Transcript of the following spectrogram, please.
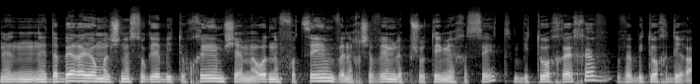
נדבר היום על שני סוגי ביטוחים שהם מאוד נפוצים ונחשבים לפשוטים יחסית, ביטוח רכב וביטוח דירה.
